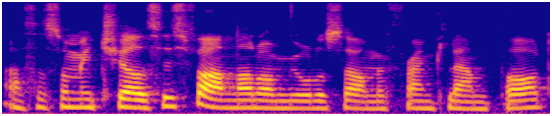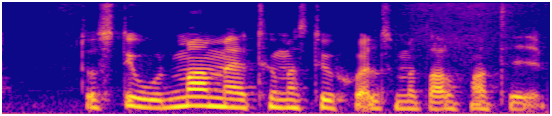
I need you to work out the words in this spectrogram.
Alltså som i Chelseas fall när de gjorde så här med Frank Lampard. Då stod man med Thomas Tuchel som ett alternativ.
